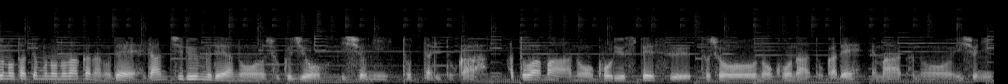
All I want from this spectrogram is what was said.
緒の建物の中なので、ランチルームであの食事を一緒にとったりとか、あとは、まあ、あの交流スペース、図書のコーナーとかで、まあ、あの一緒に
